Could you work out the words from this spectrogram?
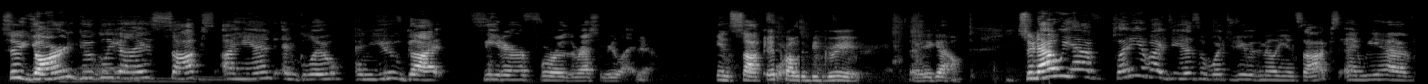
So yarn, googly eyes, socks, a hand, and glue, and you've got theater for the rest of your life. Yeah. In sock It'd form. probably be great. There you go. So now we have plenty of ideas of what to do with a million socks, and we have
